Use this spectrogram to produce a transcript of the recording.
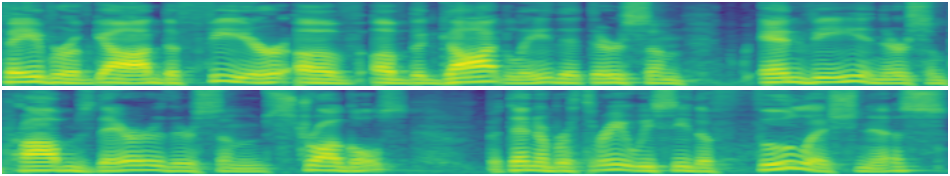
favor of God, the fear of, of the godly, that there's some envy and there's some problems there, there's some struggles. But then, number three, we see the foolishness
